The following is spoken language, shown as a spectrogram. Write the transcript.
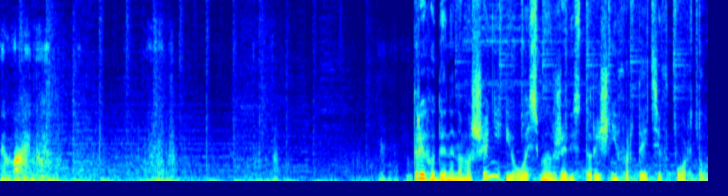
немає. Три години на машині, і ось ми вже в історичній фортеці в порту,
